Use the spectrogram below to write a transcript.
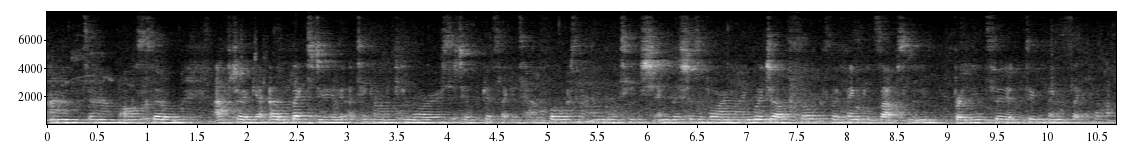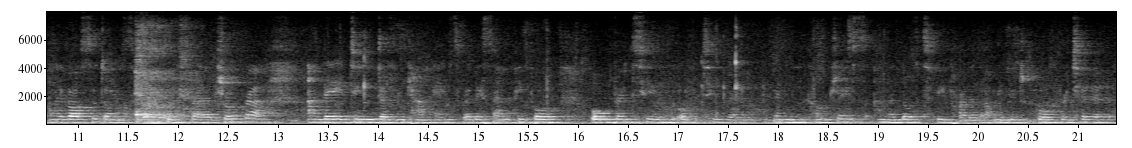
And um, also, after I get, I'd like to do take on a few more certificates like a TEFL or something and teach English as a foreign language also because I think it's absolutely brilliant to do things like that. And I've also done some work with uh, Trócaire and they do different campaigns where they send people over to over to the new countries and I'd love to be part of that maybe to go over to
